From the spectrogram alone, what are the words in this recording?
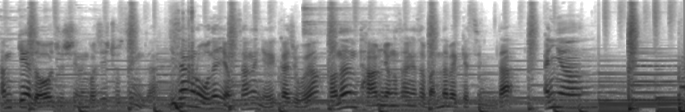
함께 넣어주시는 것이 좋습니다. 이상으로 오늘 영상은 여기까지고요. 저는 다음 영상에서 만나 뵙겠습니다. 안녕!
